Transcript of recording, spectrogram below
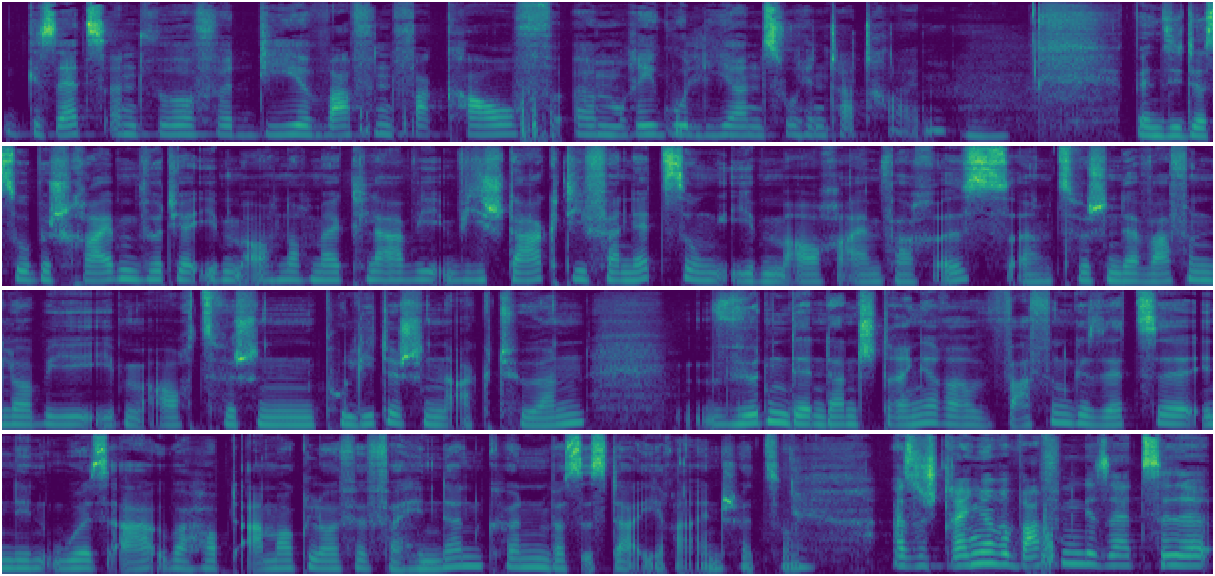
Gesetzentwürfe, die Waffenverkauf ähm, regulieren, zu hintertreiben. Mhm. Wenn Sie das so beschreiben, wird ja eben auch noch mal klar, wie, wie stark die Vernetzung eben auch einfach ist äh, zwischen der Waffenlobby, eben auch zwischen politischen Akteuren. Würden denn dann strengere Waffengesetze in den USA überhaupt Amokläufe verhindern können? Was ist da Ihre Einschätzung? Also strengere Waffengesetze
